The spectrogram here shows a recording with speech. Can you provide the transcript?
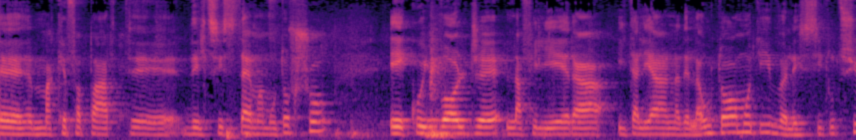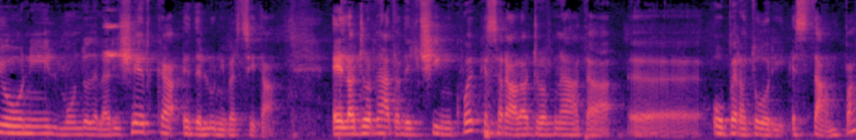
eh, ma che fa parte del sistema Motor Show e coinvolge la filiera italiana dell'automotive, le istituzioni, il mondo della ricerca e dell'università. È la giornata del 5, che sarà la giornata eh, operatori e stampa.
